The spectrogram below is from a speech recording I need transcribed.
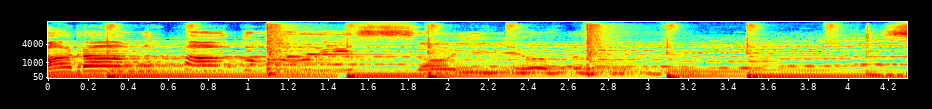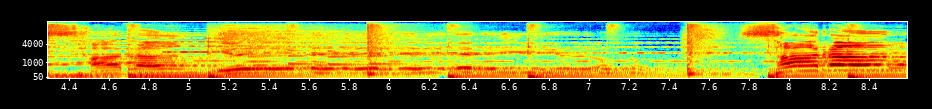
사랑하고 있어요. 사랑해요. 사랑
